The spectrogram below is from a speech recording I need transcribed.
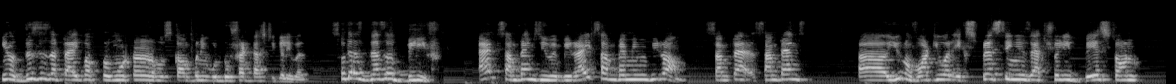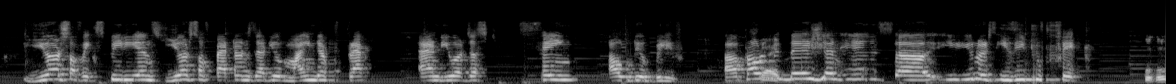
you know this is the type of promoter whose company would do fantastically well. So there's there's a belief. And sometimes you may be right sometimes you may be wrong. Sometimes sometimes uh, you know what you are expressing is actually based on years of experience years of patterns that your mind have tracked and you are just saying out your belief uh, problem right. with bayesian is uh, you, you, know it's easy to fake mm-hmm.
